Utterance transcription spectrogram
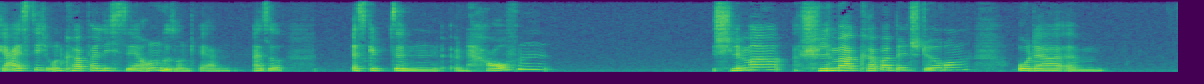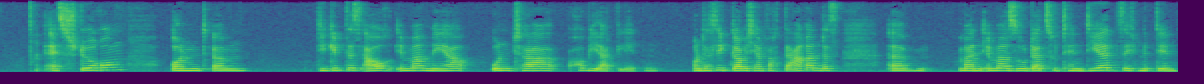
geistig und körperlich sehr ungesund werden. Also es gibt einen, einen Haufen schlimmer, schlimmer Körperbildstörungen oder ähm, Essstörungen und ähm, die gibt es auch immer mehr unter Hobbyathleten. Und das liegt, glaube ich, einfach daran, dass ähm, man immer so dazu tendiert, sich mit den,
